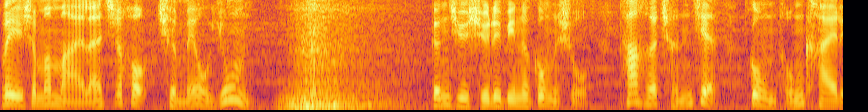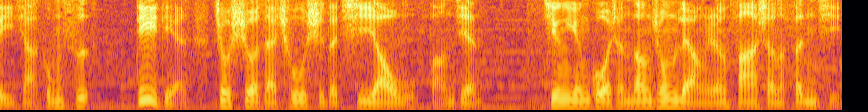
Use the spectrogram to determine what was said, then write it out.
为什么买来之后却没有用呢？根据徐立兵的供述，他和陈建共同开了一家公司，地点就设在出事的七幺五房间。经营过程当中，两人发生了分歧。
